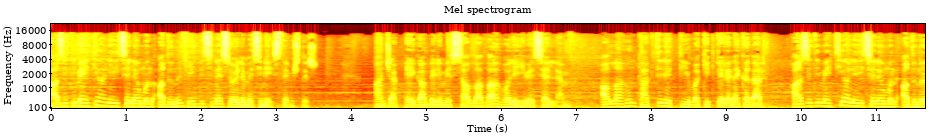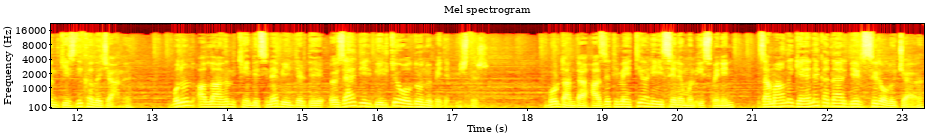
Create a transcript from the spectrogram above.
Hz. Mehdi aleyhisselamın adını kendisine söylemesini istemiştir. Ancak Peygamberimiz sallallahu aleyhi ve sellem Allah'ın takdir ettiği vakit gelene kadar Hz. Mehdi Aleyhisselam'ın adının gizli kalacağını, bunun Allah'ın kendisine bildirdiği özel bir bilgi olduğunu belirtmiştir. Buradan da Hz. Mehdi Aleyhisselam'ın isminin zamanı gelene kadar bir sır olacağı,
